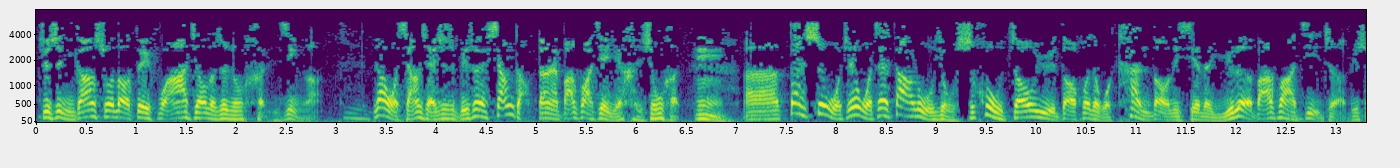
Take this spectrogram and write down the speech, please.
就是你刚刚说到对付阿娇的这种狠劲啊，让我想起来就是，比如说在香港，当然八卦界也很凶狠，嗯，呃，但是我觉得我在大陆有时候遭遇到或者我看到那些的娱乐八卦记者，比如说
